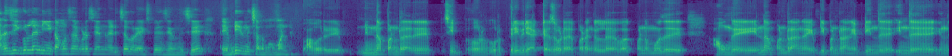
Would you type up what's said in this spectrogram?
அந்த சீக்குவலில் நீங்கள் கமல் சார் கூட சேர்ந்து நடித்த ஒரு எக்ஸ்பீரியன்ஸ் இருந்துச்சு. எப்படி இருந்துச்சு அந்த மொமெண்ட் அவர் என்ன பண்ணுறாரு சி ஒரு ஒரு பெரிய பெரிய ஆக்டர்ஸோட படங்களில் ஒர்க் பண்ணும்போது அவங்க என்ன பண்ணுறாங்க எப்படி பண்ணுறாங்க எப்படி இந்த இந்த இந்த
